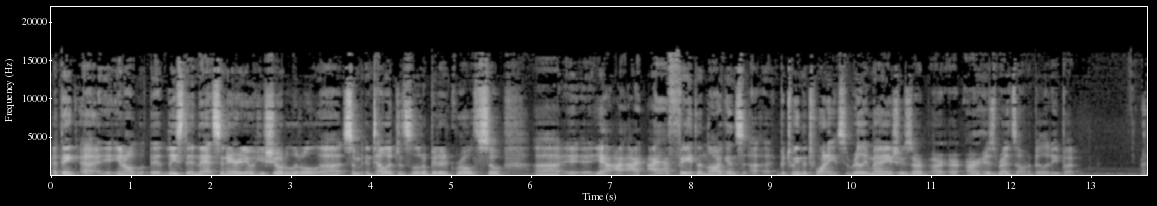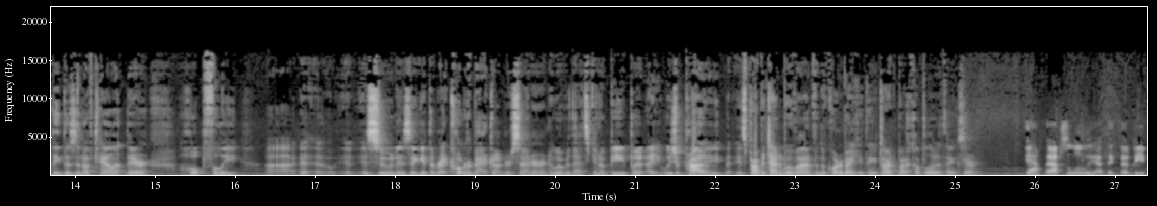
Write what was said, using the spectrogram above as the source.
I think uh, you know at least in that scenario, he showed a little uh, some intelligence, a little bit of growth. So uh, yeah, I, I, have faith in Loggains uh, between the twenties. Really, my issues are, are, are his red zone ability, but I think there's enough talent there. Hopefully, uh, as soon as they get the right quarterback under center and whoever that's going to be. But uh, we should probably it's probably time to move on from the quarterback. You think you talked about a couple other things there? Yeah, absolutely. I think that'd be.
